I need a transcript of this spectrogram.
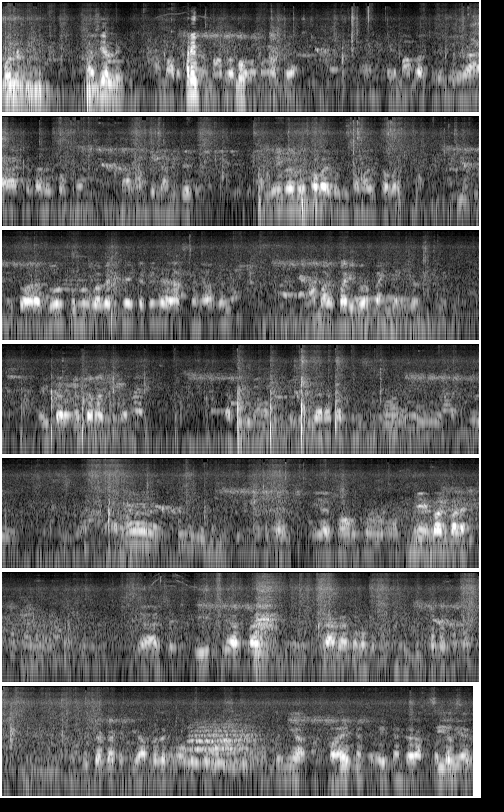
বলুন। আরে, এইভাবে সবাই বলছি সমাজের সবাই কিন্তু ওরা জোরপূর্বকভাবে থেকে রাস্তা নেওয়ার জন্য আমার বাড়ি ঘর বাইন এই কারণে তারা আচ্ছা আপনার জায়গাটা জায়গাটা কি আমরা যেখানে অবস্থা করছি, এখান থেকে নিয়ে এখানটা নিয়ে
